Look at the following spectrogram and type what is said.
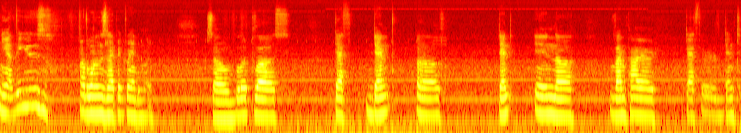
yeah, these are the ones that I picked randomly. So Bullet Plus, Death Dent of Dent in the vampire death or dent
